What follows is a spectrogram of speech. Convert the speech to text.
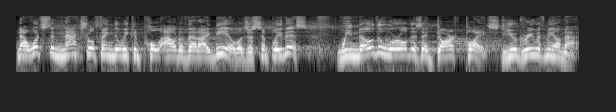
Now, what's the natural thing that we can pull out of that idea? Well, just simply this. We know the world is a dark place. Do you agree with me on that?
